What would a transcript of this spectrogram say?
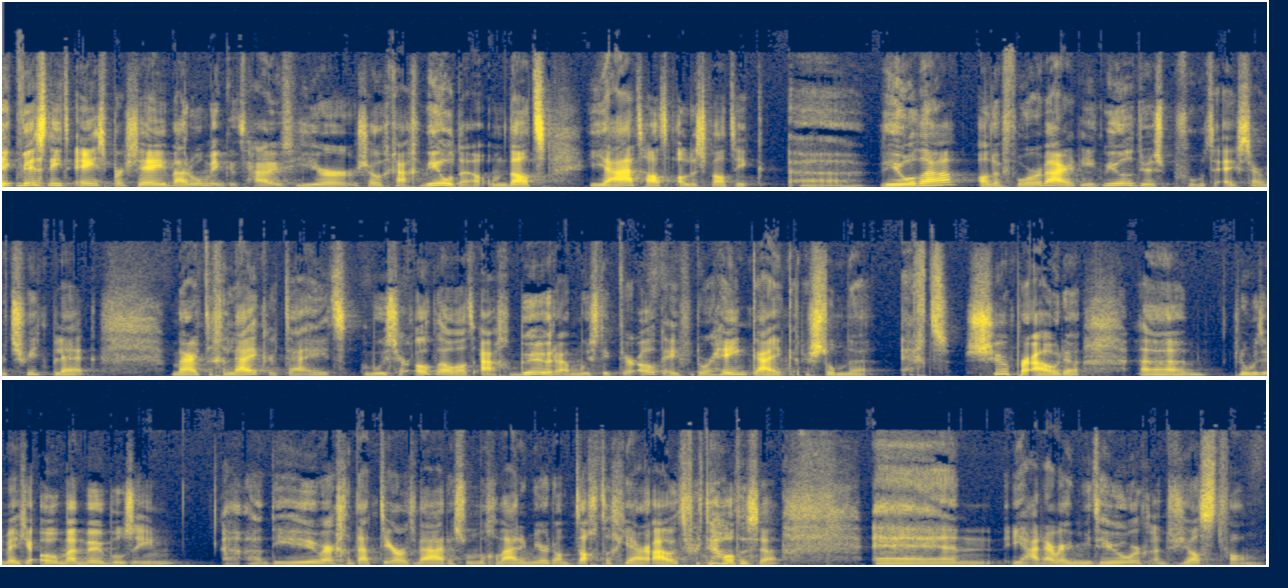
Ik wist niet eens per se waarom ik het huis hier zo graag wilde. Omdat ja, het had alles wat ik wilde, alle voorwaarden die ik wilde, dus bijvoorbeeld de extra plek. Maar tegelijkertijd moest er ook wel wat aan gebeuren. Moest ik er ook even doorheen kijken. Er stonden echt super oude, ehm, ik noem het een beetje oma meubels in. Uh, die heel erg gedateerd waren. Sommige waren meer dan 80 jaar oud, vertelden ze. En ja, daar werd ik niet heel erg enthousiast van.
